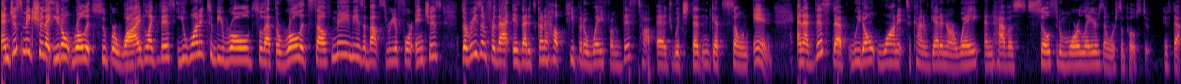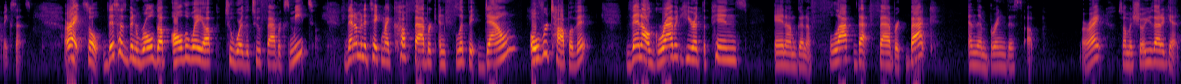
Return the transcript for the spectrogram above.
And just make sure that you don't roll it super wide like this. You want it to be rolled so that the roll itself maybe is about three to four inches. The reason for that is that it's gonna help keep it away from this top edge, which then gets sewn in. And at this step, we don't want it to kind of get in our way and have us sew through more layers than we're supposed to, if that makes sense. All right, so this has been rolled up all the way up to where the two fabrics meet. Then I'm gonna take my cuff fabric and flip it down over top of it. Then I'll grab it here at the pins and I'm to flap that fabric back and then bring this up. All right, so I'm to show you that again.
